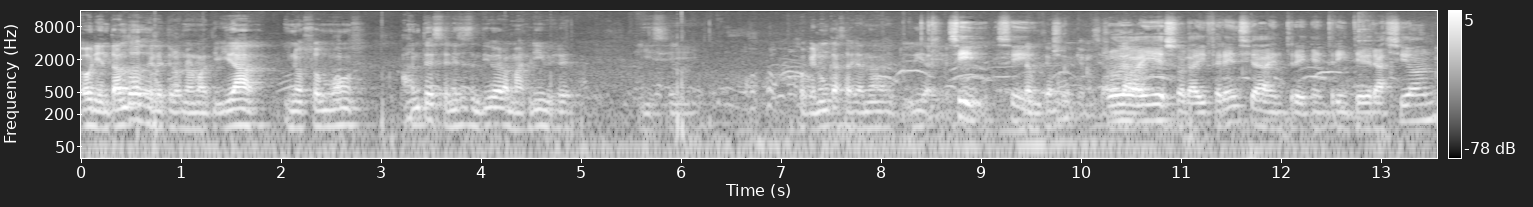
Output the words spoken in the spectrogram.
orientando desde la heteronormatividad y no somos, antes en ese sentido era más libre y sí, porque nunca sabía nada de tu vida. Sí, sí, yo, veo ahí eso, la diferencia entre, entre integración,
